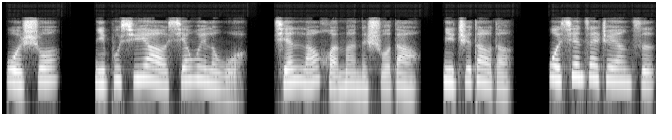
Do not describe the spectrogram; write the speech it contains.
我说你不需要先喂了我。钱老缓慢的说道。你知道的，我现在这样子，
